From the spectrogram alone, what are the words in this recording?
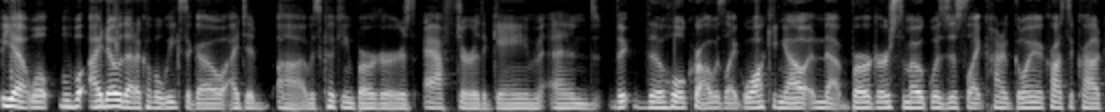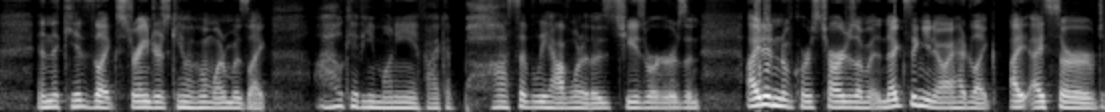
yeah, well, well, I know that a couple weeks ago I did. Uh, I was cooking burgers after the game, and the the whole crowd was like walking out, and that burger smoke was just like kind of going across the crowd. And the kids, like strangers, came up and one was like, "I'll give you money if I could possibly have one of those cheeseburgers." And I didn't, of course, charge them. And next thing you know, I had like I, I served.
